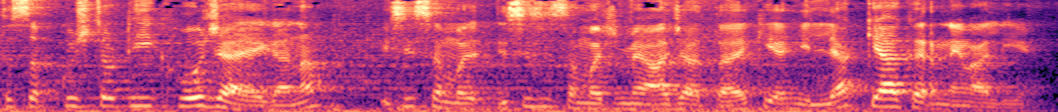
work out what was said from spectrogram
तो सब कुछ तो ठीक हो जाएगा ना? इसी समझ, इसी से समझ में आ जाता है कि अहिल्या क्या करने वाली है।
